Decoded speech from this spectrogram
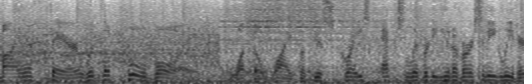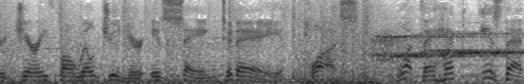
my affair with the pool boy. What the wife of disgraced ex Liberty University leader Jerry Falwell Jr. is saying today. Plus, what the heck is that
